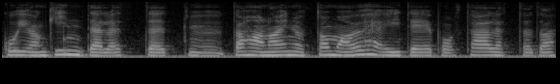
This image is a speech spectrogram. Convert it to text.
kui on kindel, et, et tahan ainult oma ühe idee poolt hääletada.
